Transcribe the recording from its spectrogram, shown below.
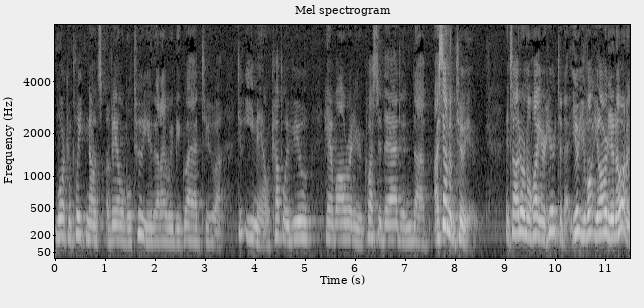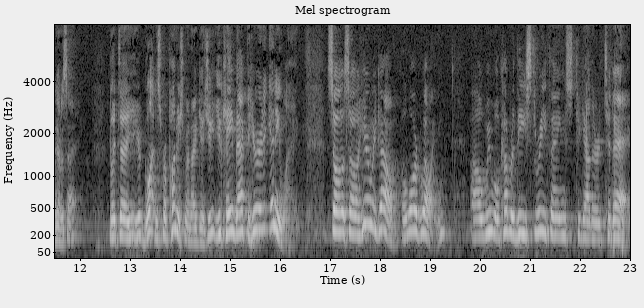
more complete notes available to you that I would be glad to, uh, to email. A couple of you have already requested that, and uh, I sent them to you. And so I don't know why you're here today. You, you already know what I'm going to say. But uh, you're gluttons for punishment, I guess. You, you came back to hear it anyway. So, so here we go, the Lord willing uh, we will cover these three things together today.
